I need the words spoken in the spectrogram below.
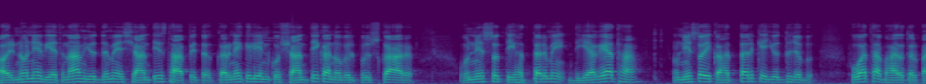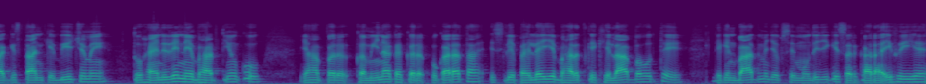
और इन्होंने वियतनाम युद्ध में शांति स्थापित करने के लिए इनको शांति का नोबेल पुरस्कार 1973 में दिया गया था। 1971 के युद्ध जब हुआ था भारत और पाकिस्तान के बीच में तो हेनरी ने भारतीयों को यहाँ पर कमीना कहकर पुकारा था। इसलिए पहले ये भारत के खिलाफ बहुत थे, लेकिन बाद में जब से मोदी जी की सरकार आई हुई है,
